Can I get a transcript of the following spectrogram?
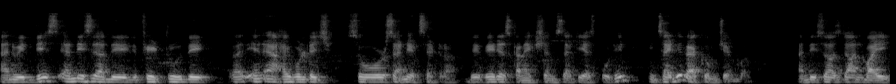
And with this, and this is the, the feed through the uh, in a high voltage source and etc. The various connections that he has put in inside the vacuum chamber. And this was done by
